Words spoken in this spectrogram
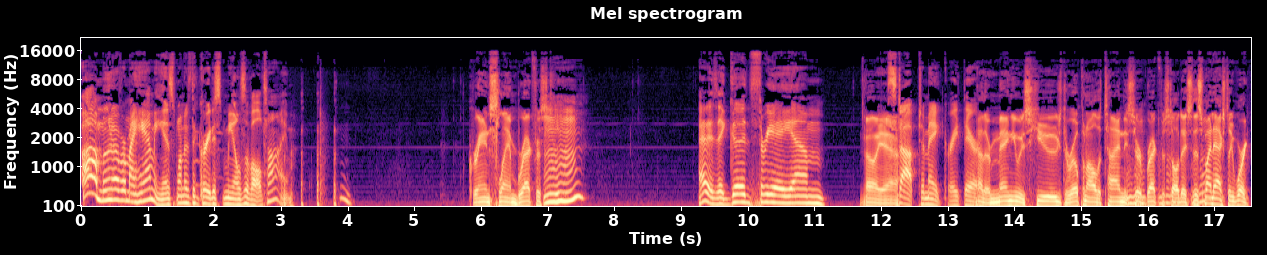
Oh, moon over my hammy is one of the greatest meals of all time. Grand Slam breakfast. Mm-hmm. That is a good 3 a.m. Oh yeah. stop to make right there. Now, their menu is huge. They're open all the time. They serve breakfast all day. So this might actually work.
